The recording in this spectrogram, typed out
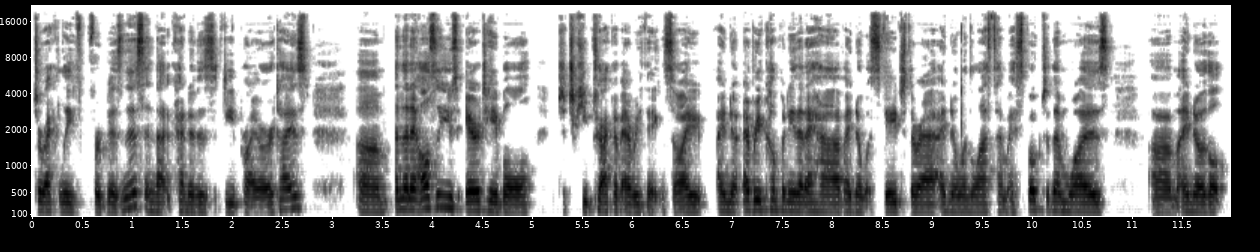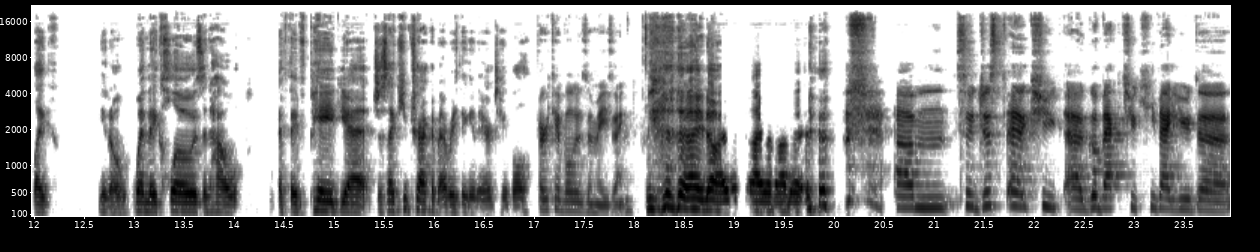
directly for business and that kind of is deprioritized um, and then i also use airtable to keep track of everything. So i i know every company that i have i know what stage they're at i know when the last time i spoke to them was um, i know the like you know when they close and how if they've paid yet. Just I keep track of everything in Airtable. Airtable is amazing. I know. I would die without it. um, so just uh, to uh, go back to key value, the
